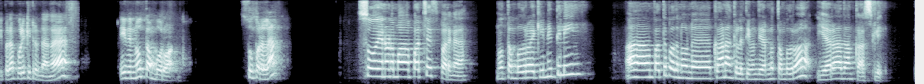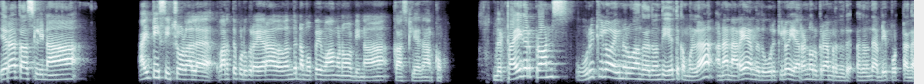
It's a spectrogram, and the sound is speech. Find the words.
இப்போ தான் பொறுக்கிட்டு இருந்தாங்க. இது நூற்றம்பது ரூபா. சூப்பர் இல்ல? ஸோ என்னோட ம பர்ச்சேஸ் பாருங்க. நூற்றம்பது ரூபாய்க்கு நெத்திலி. பத்து பதினொன்று காணாங்கெழுத்தி வந்து இரநூத்தம்பது ரூபா. எறா தான் காஸ்ட்லி எறா காஸ்ட்லினா ஐடிசி சோளால வறுத்து கொடுக்குற எறாவை வந்து நம்ம போய் வாங்கணும் அப்படின்னா காஸ்ட்லியாக தான் இருக்கும். இந்த டைகர் ப்ரான்ஸ் ஒரு கிலோ ஐநூறுவாங்கிறது வந்து ஏற்றுக்க முடியல. ஆனால் நிறையா இருந்தது. ஒரு கிலோ இரநூறு கிராம் இருந்தது. அதை வந்து அப்படியே போட்டாங்க.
